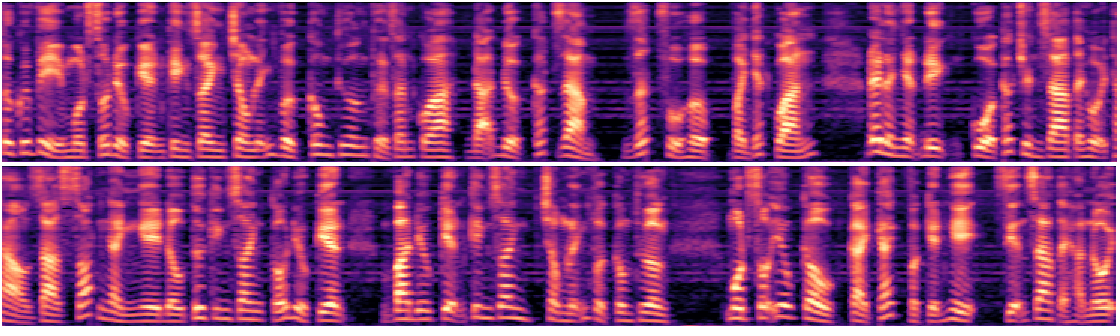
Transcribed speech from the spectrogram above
Thưa quý vị, một số điều kiện kinh doanh trong lĩnh vực công thương thời gian qua đã được cắt giảm rất phù hợp và nhất quán. Đây là nhận định của các chuyên gia tại hội thảo giả soát ngành nghề đầu tư kinh doanh có điều kiện và điều kiện kinh doanh trong lĩnh vực công thương. Một số yêu cầu cải cách và kiến nghị diễn ra tại Hà Nội.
